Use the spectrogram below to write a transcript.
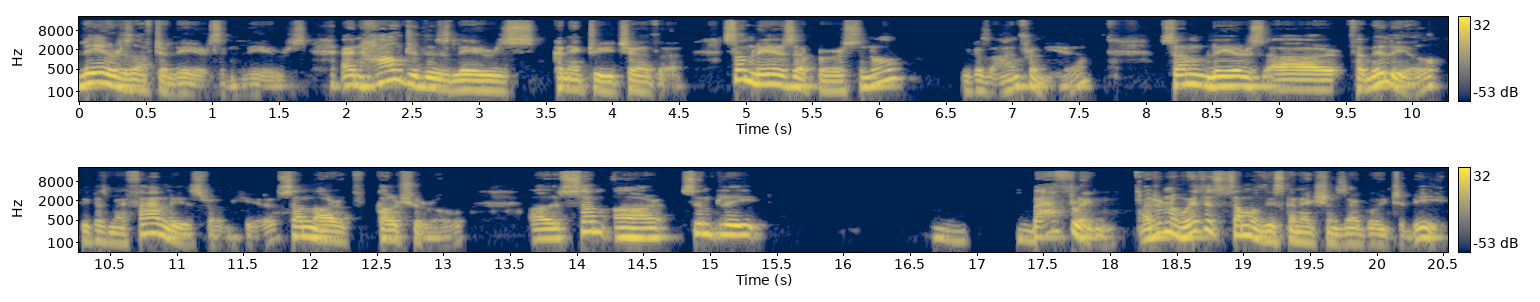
Layers after layers and layers. And how do these layers connect to each other? Some layers are personal because I'm from here. Some layers are familial because my family is from here. Some are cultural. Uh, some are simply baffling. I don't know where this, some of these connections are going to be.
